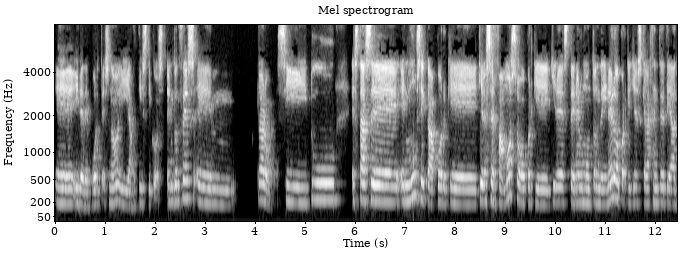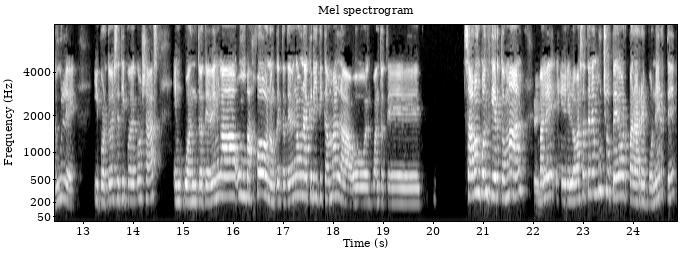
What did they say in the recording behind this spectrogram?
Eh, y de deportes ¿no? y artísticos. Entonces, em, claro, si tú estás eh, en música porque quieres ser famoso, porque quieres tener un montón de dinero, porque quieres que la gente te adule y por todo ese tipo de cosas, en cuanto te venga un bajón, aunque te venga una crítica mala o en cuanto te salga un concierto mal, ¿vale? Eh, lo vas a tener mucho peor para reponerte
